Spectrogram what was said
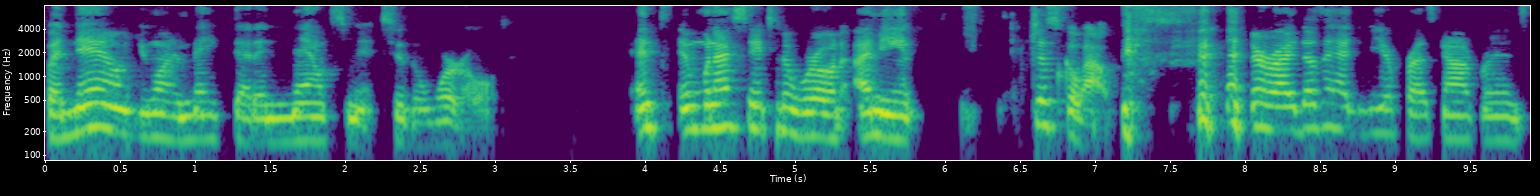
But now you want to make that announcement to the world. And, and when I say to the world, I mean, just go out. right? It doesn't have to be a press conference.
